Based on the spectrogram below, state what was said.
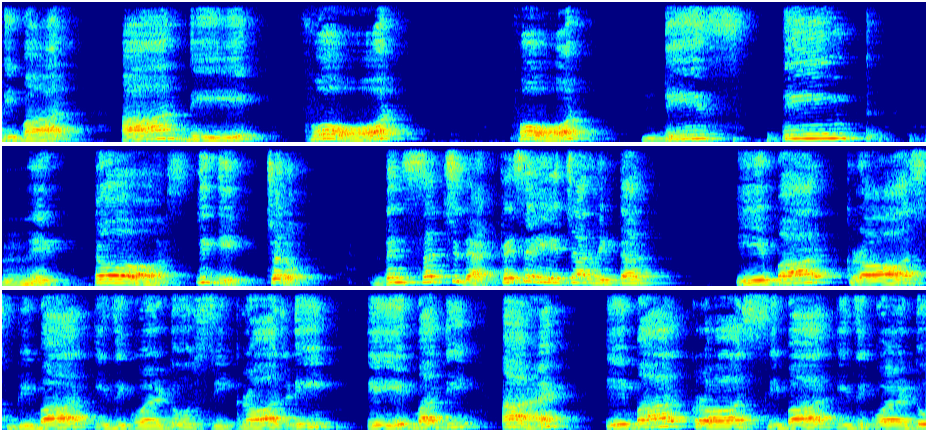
D bar are the four four distinct vectors लिख दिए चलो। देन सच दैट कैसे ये चार vector A bar cross B bar is equal to C cross D A बात D and A bar cross C bar is equal to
